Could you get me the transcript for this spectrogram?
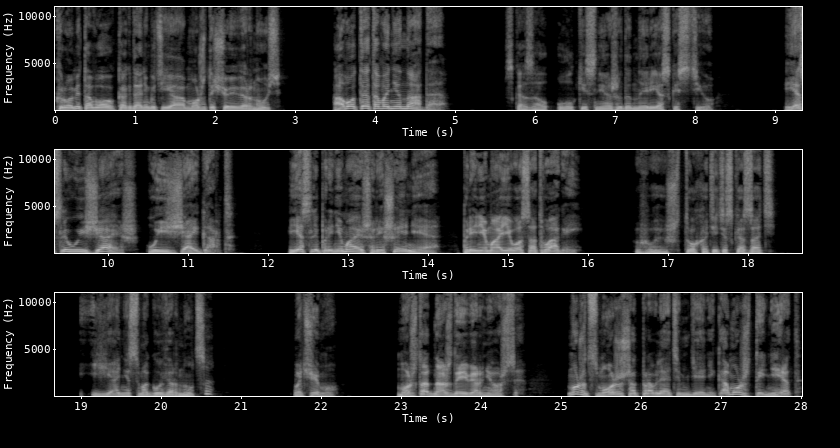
Кроме того, когда-нибудь я, может, еще и вернусь. А вот этого не надо, — сказал Улки с неожиданной резкостью — если уезжаешь, уезжай, Гард. Если принимаешь решение, принимай его с отвагой». «Вы что, хотите сказать, я не смогу вернуться?» «Почему? Может, однажды и вернешься. Может, сможешь отправлять им денег, а может и нет.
